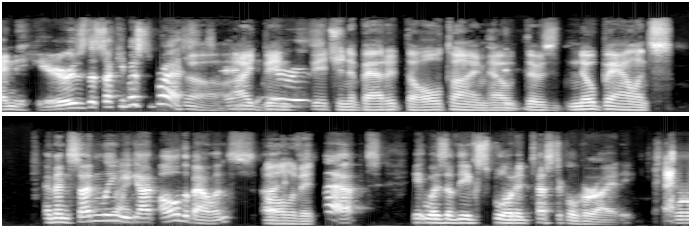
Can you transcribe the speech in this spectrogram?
and here's the succubus breast. oh, I'd been here is- bitching about it the whole time. How there's no balance. and then suddenly we got all the balance, uh, All of it. except it was of the exploded testicle variety, or,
